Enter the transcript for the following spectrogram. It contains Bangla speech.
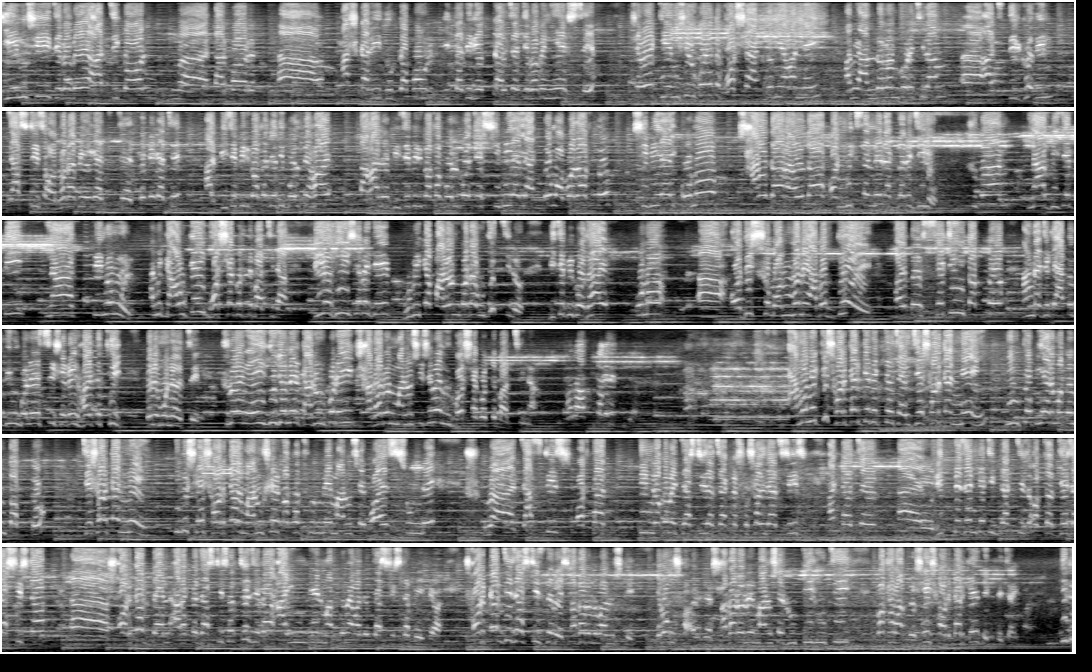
টিএমসি যেভাবে আরজিকর তারপর হাঁসকালি দুর্গাপুর ইত্যাদি রেপ কালচার যেভাবে নিয়ে এসছে, সেভাবে টিএমসির উপরে তো ভরসা একদমই আমার নেই। আমি আন্দোলন করেছিলাম আজ দীর্ঘদিন জাস্টিস অধরা পেয়ে গেছে, থেকে গেছে। আর বিজেপির কথা যদি বলতে হয়, তাহলে বিজেপির কথা বলব যে সিবিআই একদম অপদার্থ। সিবিআই কোনো সারদা রারদা কনভিকশনের একবারে জিরো সুতরাং না বিজেপি, না তৃণমূল, আমি কাউকেই ভরসা করতে পারছি না। বিরোধী হিসেবে যে ভূমিকা পালন করা উচিত ছিল, বিজেপি বোধহয় কোনো অদৃশ্য বন্ধনে আবদ্ধ হয়ে হয়তো সেটিং তত্ত্ব, আমরা যেটা এতদিন বলে এসেছি সেটাই হয়তো ঠিক বলে মনে হচ্ছে। সুতরাং এই দুজনের কারুর উপরেই সাধারণ মানুষ হিসেবে আমি ভরসা করতে পারছি না। এমন একটি সরকারকে দেখতে চাই, যে সরকার নেই, ইউটোপিয়ার মতন তত্ত্ব, যে সরকার নেই কিন্তু সে সরকার মানুষের কথা শুনবে, মানুষের ভয়েস শুনবে। জাস্টিস অর্থাৎ তিন রকমের জাস্টিস আছে, একটা সোশ্যাল জাস্টিস একটা হচ্ছে রিপ্রেজেন্টেটিভ জাস্টিস অর্থাৎ যে জাস্টিসটা সরকার দেন আর একটা জাস্টিস হচ্ছে যেটা আইনের মাধ্যমে আমাদের জাস্টিসটা পেতে হয়। সরকার যে জাস্টিস দেবে সাধারণ মানুষকে এবং সাধারণের মানুষের রুটি, রুচি কথা ভাববে সেই সরকারকে দেখতে চাই।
